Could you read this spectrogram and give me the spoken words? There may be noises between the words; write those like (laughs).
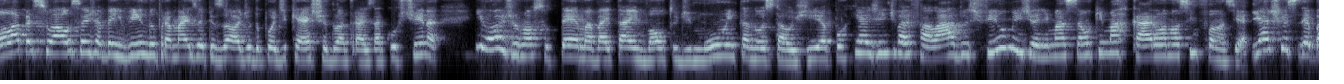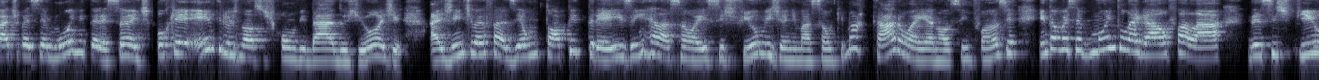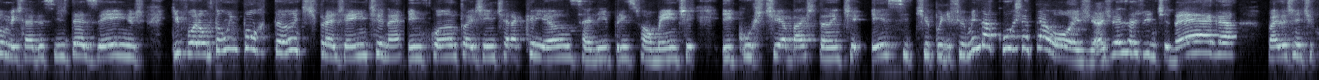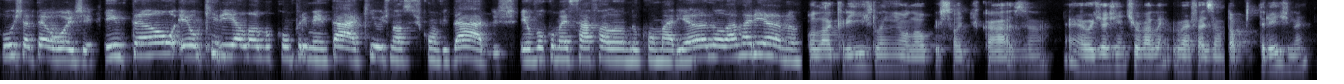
Olá, pessoal, seja bem-vindo para mais um episódio do podcast do Atrás da Cortina. E hoje o nosso tema vai estar em volta de muita nostalgia, porque a gente vai falar dos filmes de animação que marcaram a nossa infância. E acho que esse debate vai ser muito interessante, porque entre os nossos convidados de hoje, a gente vai fazer um top 3 em relação a esses filmes de animação que marcaram aí a nossa infância. Então vai ser muito legal falar desses filmes, né, desses desenhos que foram tão importantes pra gente gente, né, enquanto a gente era criança ali, principalmente, e curtia bastante esse tipo de filme, ainda curte até hoje. Às vezes a gente nega, mas a gente curte até hoje. Então, eu queria logo cumprimentar aqui os nossos convidados. Eu vou começar falando com o Mariano. Olá, Mariano. Olá, Crislin. Olá, o pessoal de casa. É, hoje a gente vai, vai fazer um top 3, né?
